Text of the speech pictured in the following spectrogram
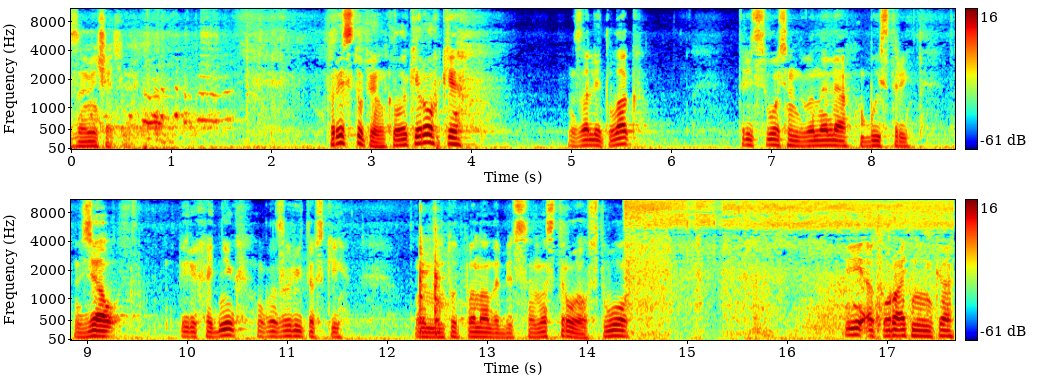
Замечательно. Приступим к лакировке. Залит лак 3800, быстрый. Взял переходник глазуритовский. Он нам тут понадобится. Настроил ствол. И аккуратненько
